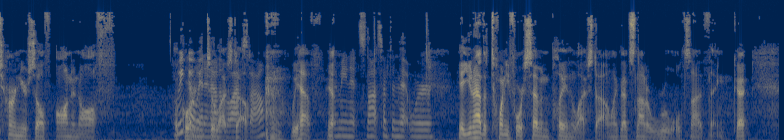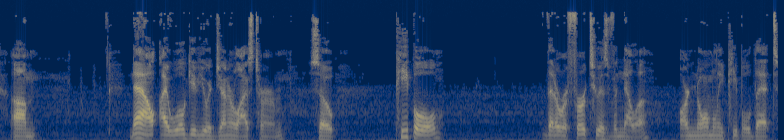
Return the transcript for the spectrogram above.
turn yourself on and off We go according in and to out of the lifestyle. lifestyle. we have, yeah, I mean, it's not something that we're. yeah. You don't have the twenty four seven play in the lifestyle. Like that's not a rule. It's not a thing. Okay. Um, now I will give you a generalized term. So people that are referred to as vanilla are normally people that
